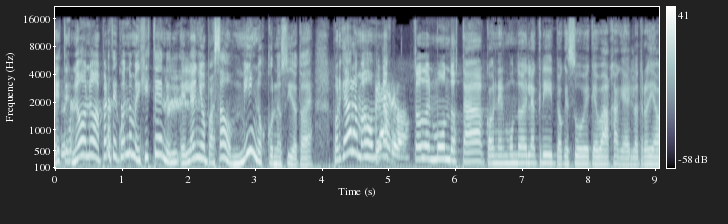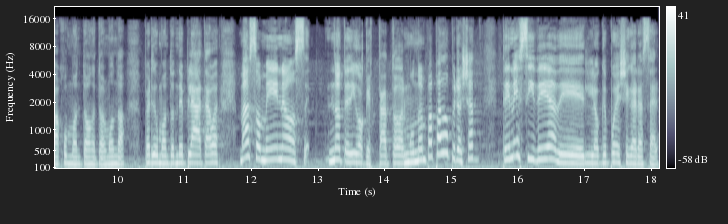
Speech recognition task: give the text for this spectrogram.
Este, no, no, aparte cuando me dijiste en el, el año pasado, menos conocido todavía. Porque ahora más o menos Claro. todo el mundo está con el mundo de la cripto, que sube, que baja, que el otro día bajó un montón, que todo el mundo perdió un montón de plata. Bueno, más o menos, no te digo que está todo el mundo empapado, pero ya tenés idea de lo que puede llegar a ser.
